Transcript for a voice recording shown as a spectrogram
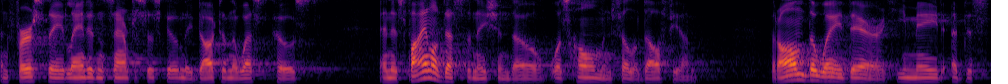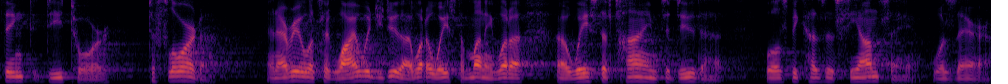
And first they landed in San Francisco and they docked on the West Coast. And his final destination, though, was home in Philadelphia. But on the way there, he made a distinct detour to Florida. And everyone said, Why would you do that? What a waste of money. What a, a waste of time to do that. Well, it's because his fiance was there.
